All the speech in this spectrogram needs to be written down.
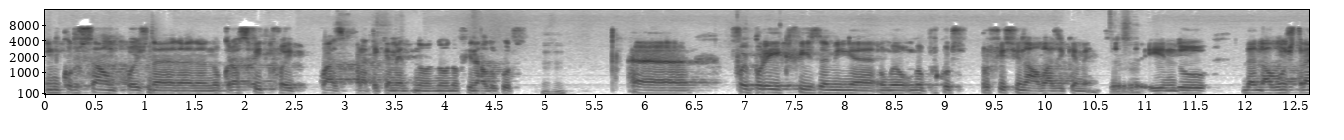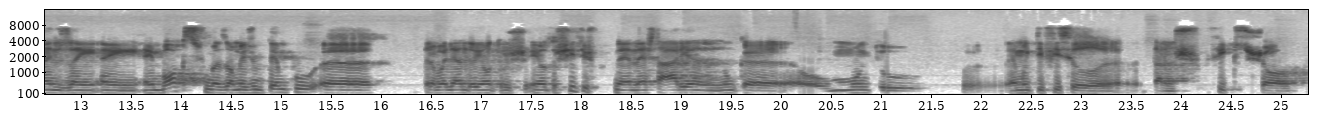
incursão depois na, na, no CrossFit, que foi quase praticamente no, no, no final do curso. Uhum. Uh, foi por aí que fiz a minha, o, meu, o meu percurso profissional, basicamente. Uhum. Indo, dando alguns treinos em, em, em boxes, mas ao mesmo tempo uh, trabalhando em outros, em outros sítios, porque né, nesta área nunca, ou muito, uh, é muito difícil estarmos fixos só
